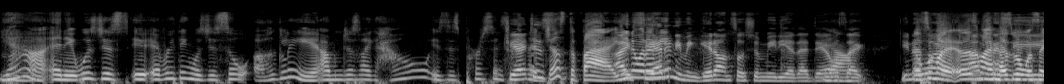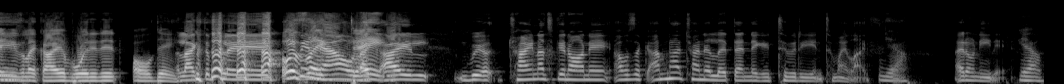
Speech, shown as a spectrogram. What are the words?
Yeah, Mm-hmm. and it was just it, everything was just so ugly. I'm just like, how is this person See, I trying just- to justify? You I know what see, I mean? I didn't even get on social media that day. I was like, you know that's what? my, that's I'm my husband was saying. He's like, I avoided it all day. I like the plague. Even like, now, dang. like I re- trying not to get on it. I was like, I'm not trying to let that negativity into my life. yeah, I don't need it. yeah.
